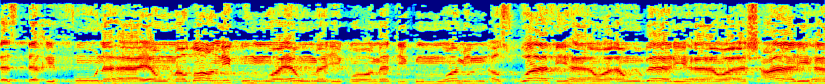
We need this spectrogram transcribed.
تستخفونها يوم ظعنكم ويوم إقامتكم ومن أصوافها وأوبارها وأشعارها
